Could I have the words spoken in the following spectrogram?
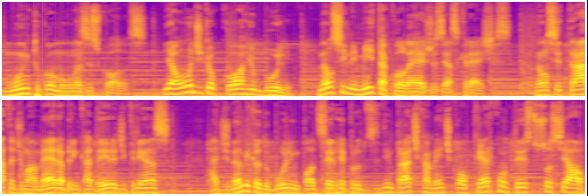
muito comum nas escolas. E aonde que ocorre o bullying? Não se limita a colégios e as creches. Não se trata de uma mera brincadeira de criança. A dinâmica do bullying pode ser reproduzida em praticamente qualquer contexto social.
